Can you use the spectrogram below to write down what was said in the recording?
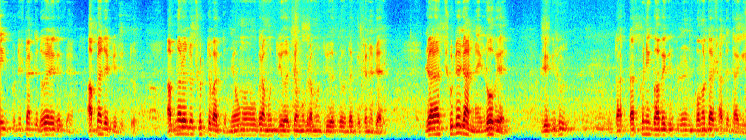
এই প্রতিষ্ঠানকে ধরে রেখেছেন, আপনাদের কৃতিত্ব। আপনারাও তো ছুটতে পারতেন যে অমুক অমুকরা মন্ত্রী হয়েছে অমুকরা মন্ত্রী হয়েছে, ওদের পেছনে যায় যারা ছুটে যান নাই লোভে, যে কিছু তাৎক্ষণিকভাবে কিছু ক্ষমতার সাথে থাকি,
